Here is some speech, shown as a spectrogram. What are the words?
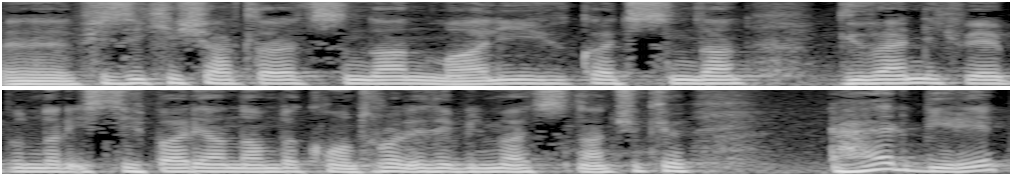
e, fiziki şartlar açısından, mali yük açısından, güvenlik ve bunları istihbari anlamda kontrol edebilme açısından. Çünkü her biri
